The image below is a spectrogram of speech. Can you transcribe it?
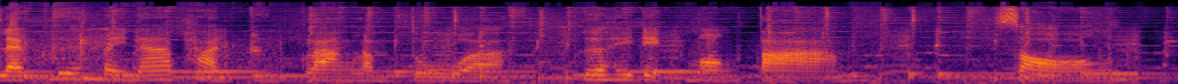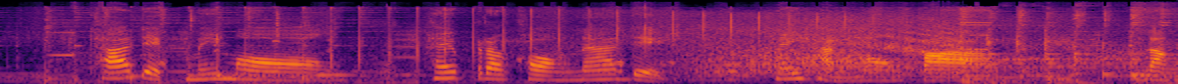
และเคลื่อนใบหน้าผ่านกึ่งกลางลำตัว เพื่อให้เด็กมองตาม 2. ถ้าเด็กไม่มอง ให้ประคองหน้าเด็ก ให้หันมองตาม หลัง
